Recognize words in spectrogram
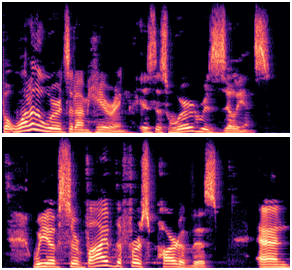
But one of the words that I'm hearing is this word resilience. We have survived the first part of this, and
